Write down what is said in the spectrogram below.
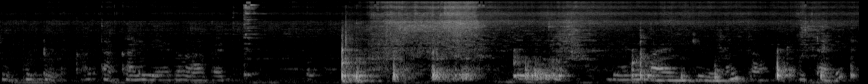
കുറച്ച് ഉപ്പിട്ട് കൊടുക്കുക തക്കാളി വേഗമാകാൻ വേഗം വേണം വരും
